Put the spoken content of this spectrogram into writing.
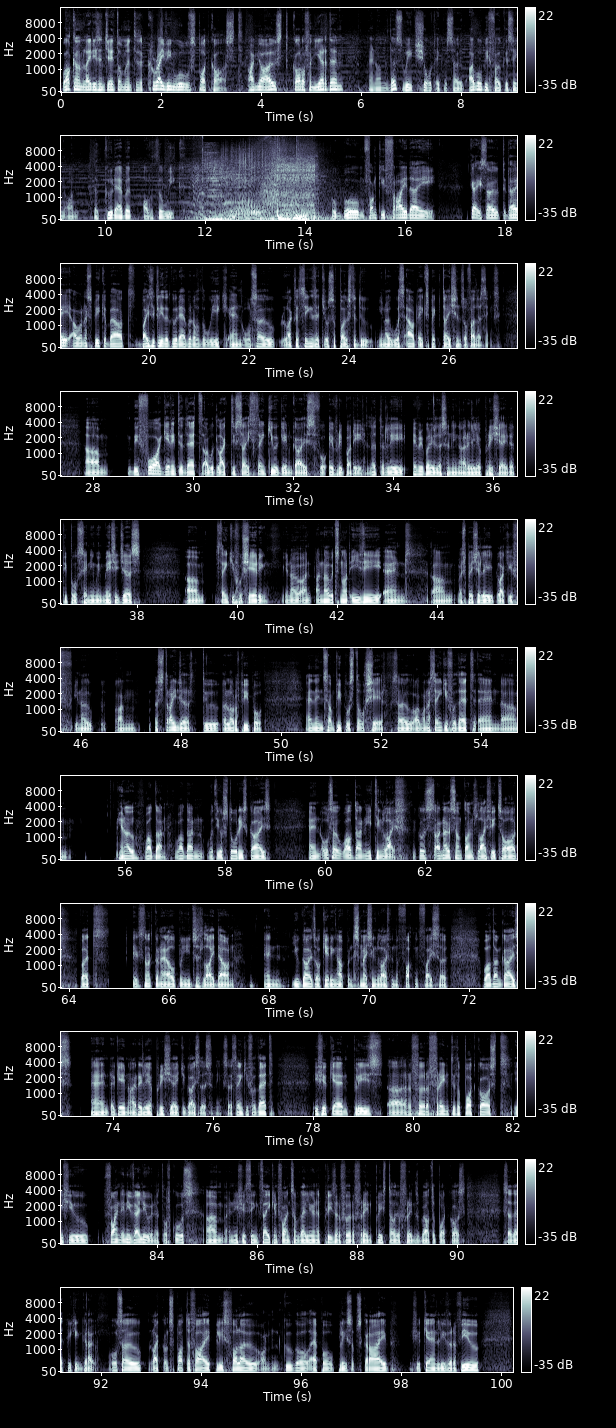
Welcome, ladies and gentlemen, to the Craving Wolves podcast. I'm your host, Karel van Yerden, and on this week's short episode, I will be focusing on the good habit of the week. Boom, boom, Funky Friday. Okay, so today I want to speak about basically the good habit of the week and also like the things that you're supposed to do, you know, without expectations of other things. Um, before I get into that, I would like to say thank you again, guys, for everybody. Literally, everybody listening. I really appreciate it. People sending me messages. Um, thank you for sharing. You know, I, I know it's not easy, and um, especially like if, you know, I'm a stranger to a lot of people, and then some people still share. So I want to thank you for that. And, um, you know, well done. Well done with your stories, guys. And also, well done eating life because I know sometimes life hits hard, but it's not to help when you just lie down and you guys are getting up and smashing life in the fucking face. So, well done, guys. And again, I really appreciate you guys listening. So, thank you for that. If you can, please uh, refer a friend to the podcast. If you find any value in it, of course. Um, and if you think they can find some value in it, please refer a friend. Please tell your friends about the podcast so that we can grow. Also, like on Spotify, please follow. On Google, Apple, please subscribe. If you can, leave a review.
